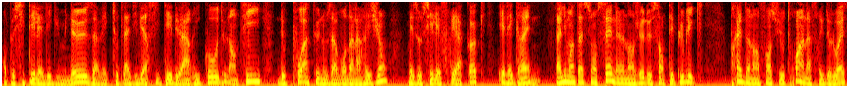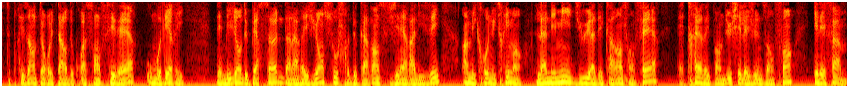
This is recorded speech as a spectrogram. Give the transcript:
On peut citer les légumineuses avec toute la diversité de haricots, de lentilles, de pois que nous avons dans la région, mais aussi les fruits à coque et les graines. L'alimentation saine est un enjeu de santé publique. Près d'un enfant sur trois en Afrique de l'Ouest présente un retard de croissance sévère ou modéré. Des millions de personnes dans la région souffrent de carences généralisées en micronutriments. L'anémie due à des carences en fer est très répandue chez les jeunes enfants et les femmes.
